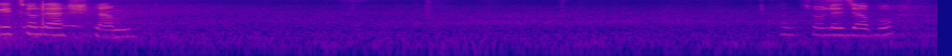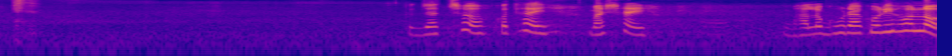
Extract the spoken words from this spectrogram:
থেকে চলে আসলাম। চলে যাব। যাচ্ছ? কোথায়? বাসায়? ভালো ঘোরাঘুরি হলো?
